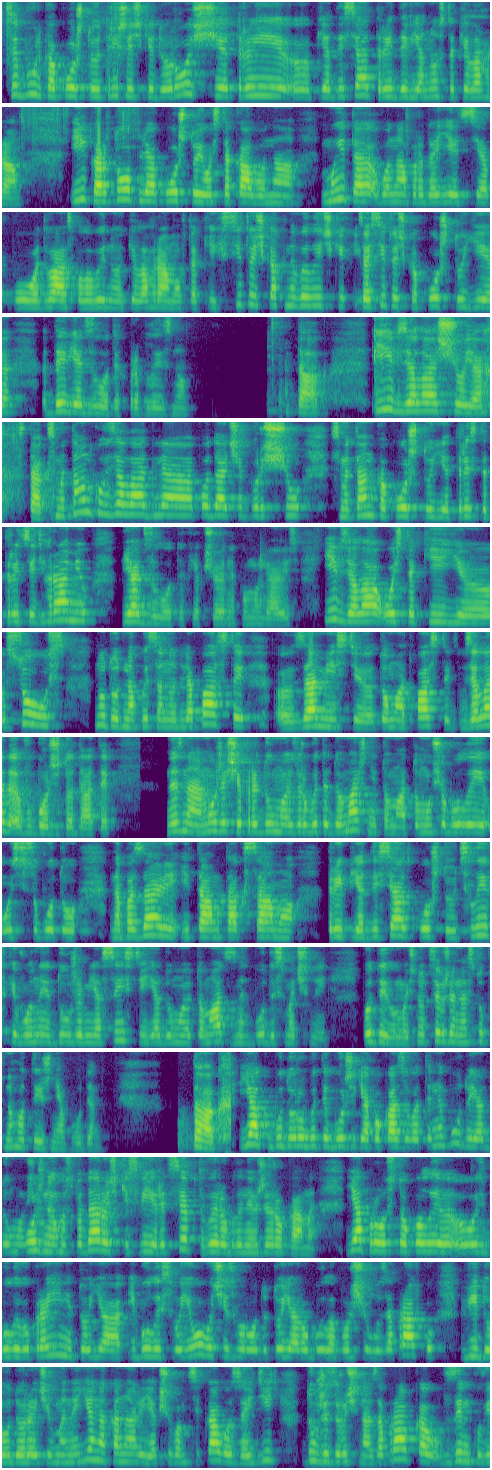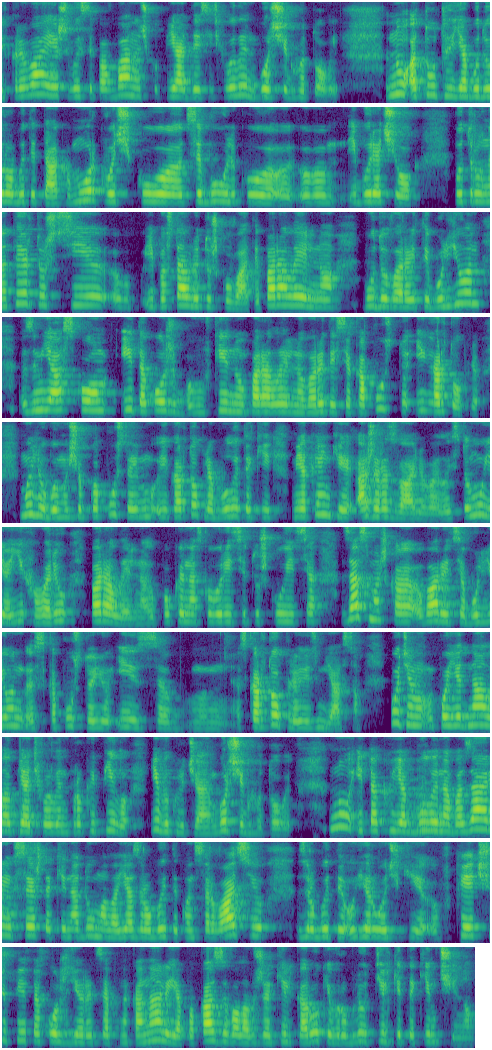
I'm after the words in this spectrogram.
Цибулька коштує трішечки дорожче, 3,50-3,90 кг. І картопля коштує ось така вона мита, вона продається по 2,5 кг в таких сіточках невеличких. Ця сіточка коштує 9 злотих приблизно. Так, і взяла що я? Так, сметанку взяла для подачі борщу. Сметанка коштує 330 грамів 5 злотих, якщо я не помиляюсь. І взяла ось такий е, соус. Ну, тут написано для пасти, е, замість е, томат пасти взяла в борщ додати. Не знаю, може ще придумаю зробити домашній томат, тому що були ось суботу на базарі, і там так само 3,50 коштують сливки, вони дуже м'ясисті. Я думаю, томат з них буде смачний. Подивимось, ну це вже наступного тижня буде. Так, як буду робити борщик, я показувати не буду. Я думаю, кожної господарочки свій рецепт вироблений вже роками. Я просто, коли ось були в Україні, то я і були свої овочі з городу, то я робила борщову заправку. Відео, до речі, в мене є на каналі. Якщо вам цікаво, зайдіть. Дуже зручна заправка. Взимку відкриваєш, висипав баночку, 5-10 хвилин, борщик готовий. Ну, а тут я буду робити так: морквочку, цибульку е, і бурячок потру на тертушці е, і поставлю тушкувати. Паралельно буду варити бульйон з м'язком, і також вкину паралельно варитися капусту і картоплю. Ми любимо, щоб капуста і картопля були такі м'якенькі, аж розвалювались. Тому я їх варю паралельно. Поки на сковорідці тушкується засмажка, вариться бульйон з капустою і з, з картоплею і з м'ясом. Потім поєднала 5 хвилин прокипіло і виключаємо. Борщик готовий. Ну і так як були на базарі, все ж таки надумала я зробити консервацію, зробити огірочки в кетчупі. Також є рецепт на каналі. Я показувала вже кілька років, роблю тільки таким чином.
